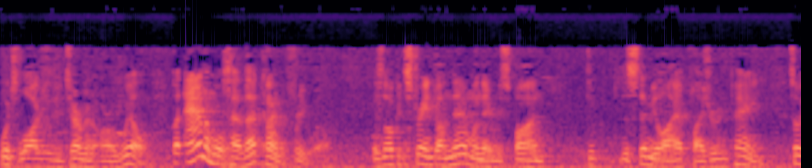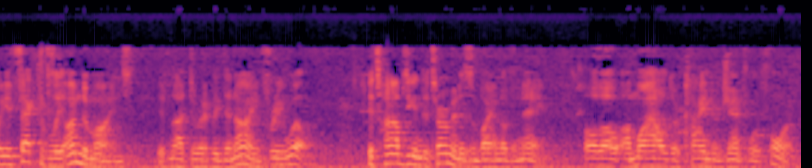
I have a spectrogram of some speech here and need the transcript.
which largely determine our will. But animals have that kind of free will. There's no constraint on them when they respond to the stimuli of pleasure and pain. So he effectively undermines, if not directly denying, free will. It's Hobbesian determinism by another name, although a milder, kinder, gentler form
